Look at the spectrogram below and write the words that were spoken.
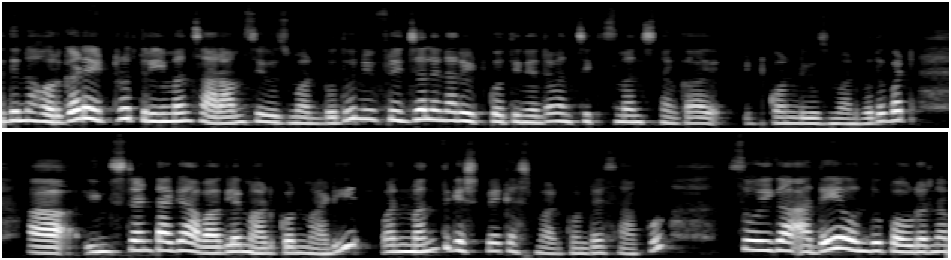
ಇದನ್ನು ಹೊರಗಡೆ ಇಟ್ಟರು ತ್ರೀ ಮಂತ್ಸ್ ಆರಾಮ್ಸೆ ಯೂಸ್ ಮಾಡ್ಬೋದು. ನೀವು ಫ್ರಿಜ್ಜಲ್ಲಿ ಏನಾದ್ರು ಇಟ್ಕೋತೀನಿ ಅಂದರೆ ಒಂದು ಸಿಕ್ಸ್ ಮಂತ್ಸ್ ತನಕ ಇಟ್ಕೊಂಡು ಯೂಸ್ ಮಾಡ್ಬೋದು. ಬಟ್ ಇನ್ಸ್ಟೆಂಟಾಗಿ ಆವಾಗಲೇ ಮಾಡ್ಕೊಂಡು ಮಾಡಿ, ಒಂದು ಮಂತ್ಗೆ ಎಷ್ಟು ಬೇಕು ಅಷ್ಟು ಮಾಡಿಕೊಂಡ್ರೆ ಸಾಕು. ಸೊ ಈಗ ಅದೇ ಒಂದು ಪೌಡರ್ನ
